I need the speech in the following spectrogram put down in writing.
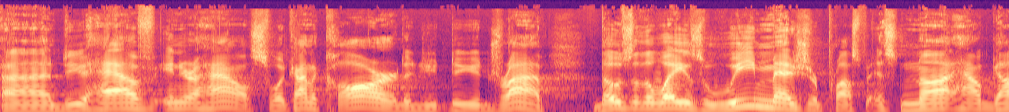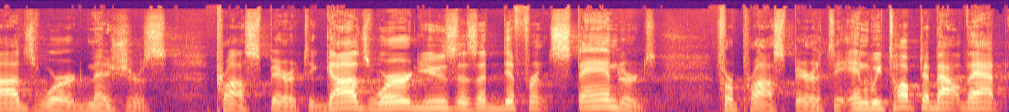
uh, do you have in your house, what kind of car do you, do you drive. Those are the ways we measure prosperity. It's not how God's word measures prosperity. God's word uses a different standard for prosperity, and we talked about that,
